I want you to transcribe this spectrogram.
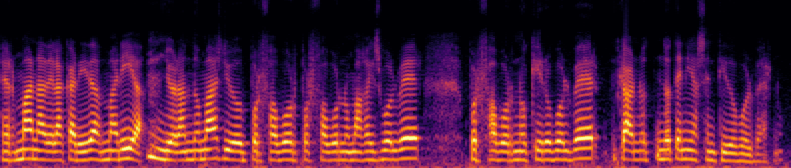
hermana de la caridad María, llorando más, yo por favor, por favor no me hagáis volver, por favor no quiero volver. Claro, no, no tenía sentido volver, ¿no?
